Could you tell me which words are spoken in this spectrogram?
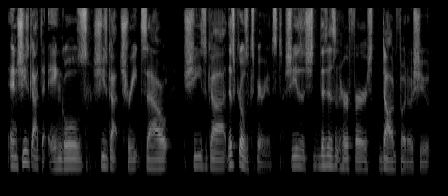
and she's got the angles, she's got treats out. She's got this girl's experienced. She's she, this isn't her first dog photo shoot.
